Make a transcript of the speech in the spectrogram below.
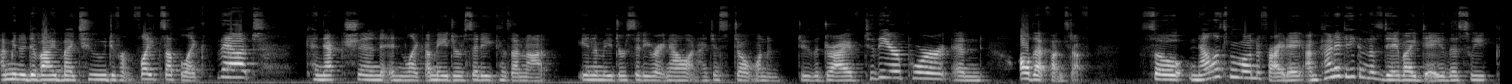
I'm going to divide my two different flights up like that. Connection in like a major city because I'm not in a major city right now and I just don't want to do the drive to the airport and all that fun stuff. So now let's move on to Friday. I'm kind of taking this day by day this week.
